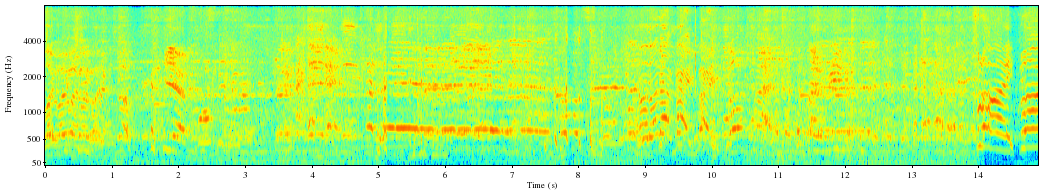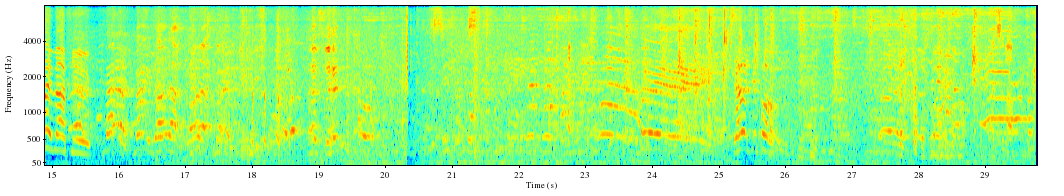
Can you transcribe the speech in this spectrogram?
Wait, wait, wait, wait, wait. yeah. no, like that, mate, mate. Fly, fly, Matthew. Mate, mate, like that, like that, mate. That's it. Hey! Serge pose. That's enough. フフフフ。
